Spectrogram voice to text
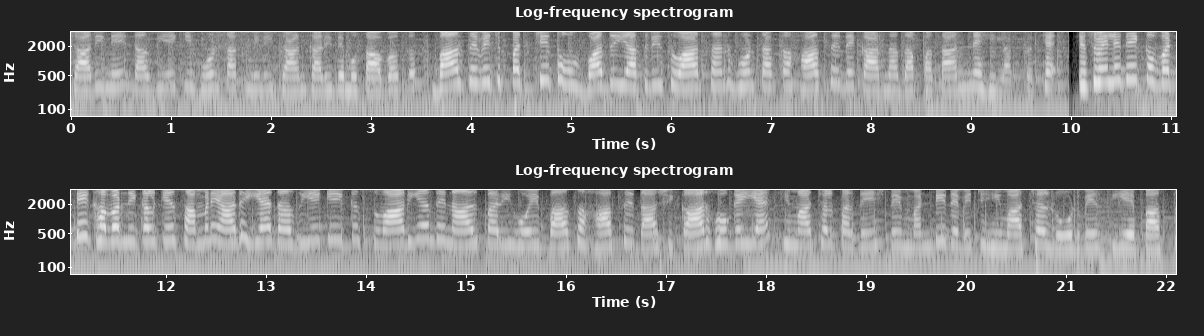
ਜਾਰੀ ਨੇ। ਦੱਸਦੀਏ ਕਿ ਹੁਣ ਤੱਕ ਮਿਲੀ ਜਾਣਕਾਰੀ ਦੇ ਮੁਤਾਬਕ ਬੱਸ ਦੇ ਵਿੱਚ 25 ਤੋਂ ਵੱਧ ਯਾਤਰੀ ਸਵਾਰ ਸਨ। ਹੁਣ ਤੱਕ ਹਾਦਸੇ ਦੇ ਕਾਰਨਾਂ ਦਾ ਪਤਾ ਨਹੀਂ ਲੱਗ ਸਕਿਆ। ਇਸ ਵੇਲੇ ਦੀ ਇੱਕ ਵੱਡੀ ਖਬਰ ਨਿਕਲ ਕੇ ਸਾਹਮਣੇ ਆ ਰਹੀ ਹੈ। ਦੱਸਦੀਏ ਕਿ ਇੱਕ ਸਵਾਰੀਆਂ ਦੇ ਨਾਲ ਭਰੀ ਹੋਈ ਬੱਸ ਹਾਦਸੇ ਦਾ ਸ਼ਿਕਾਰ ਹੋ ਗਈ ਹੈ। ਹਿਮਾਚਲ ਪ੍ਰਦੇਸ਼ ਦੇ ਮੰਡੀ ਦੇ ਵਿੱਚ ਹਿਮਾਚਲ ਰੋਡਵੇਜ਼ ਦੀ ਇਹ ਬੱਸ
